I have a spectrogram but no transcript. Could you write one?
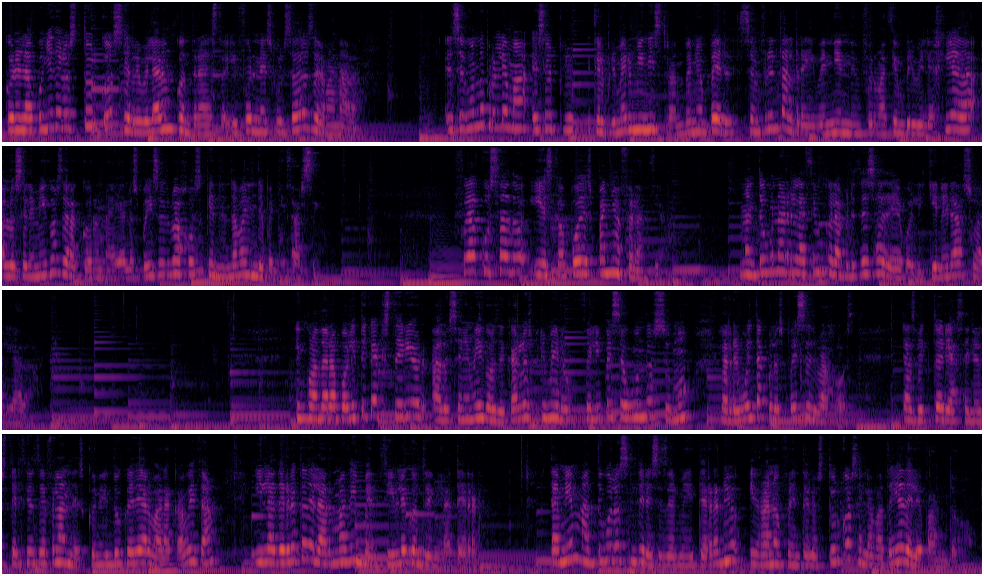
Con el apoyo de los turcos se rebelaron contra esto y fueron expulsados de Granada. El segundo problema es que el primer ministro Antonio Pérez se enfrenta al rey vendiendo información privilegiada a los enemigos de la corona y a los Países Bajos que intentaban independizarse. Fue acusado y escapó de España a Francia. Mantuvo una relación con la princesa de Éboli, quien era su aliada. En cuanto a la política exterior, a los enemigos de Carlos I, Felipe II sumó la revuelta con los Países Bajos, las victorias en los tercios de Flandes con el duque de Alba a la cabeza y la derrota de la Armada Invencible contra Inglaterra. También mantuvo los intereses del Mediterráneo y ganó frente a los turcos en la batalla de Lepanto.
